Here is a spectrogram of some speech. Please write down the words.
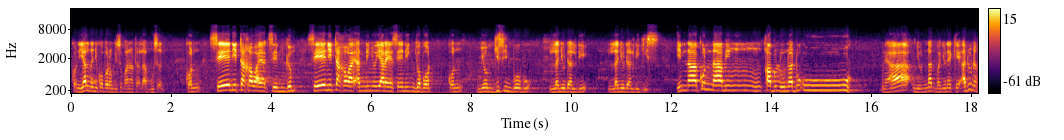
kon yàlla nañu ko borom bi subhanahu wa taala musal kon seeni taxawaay ak seen ngëm seeni taxawaay ak ni ñu yaree seeni njoboot kon ñoom gisin boobu la ñu dal di la ñu dal di gis inna kunna min qablu nadu mu ne ah ñun nag ba ñu nekkee aduna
